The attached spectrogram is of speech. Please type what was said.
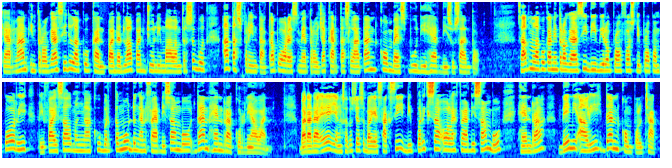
karena interogasi dilakukan pada 8 Juli malam tersebut atas perintah Kapolres Metro Jakarta Selatan Kombes Budi Herdi Susanto. Saat melakukan interogasi di Biro Provos di Propam Polri, Rifaisal mengaku bertemu dengan Ferdi Sambo dan Hendra Kurniawan. Baradae yang statusnya sebagai saksi diperiksa oleh Ferdi Sambo, Hendra, Beni Ali, dan Kompol Cak.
